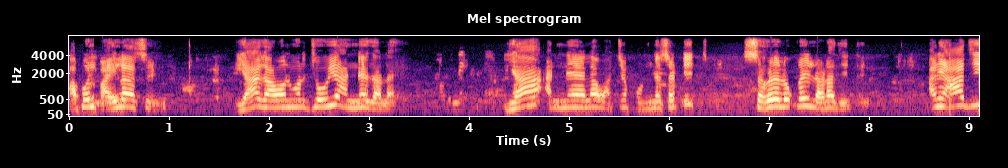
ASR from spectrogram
आपण पाहिलं असेल या गावांवर जोही अन्याय झाला आहे. या अन्यायाला वाचा फोडण्यासाठीच सगळे लोक ही लढा देत आहेत. आणि आज ही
